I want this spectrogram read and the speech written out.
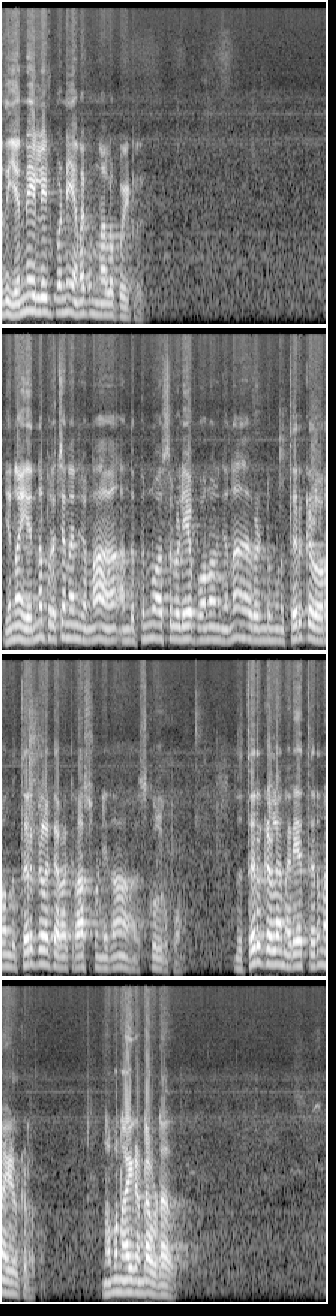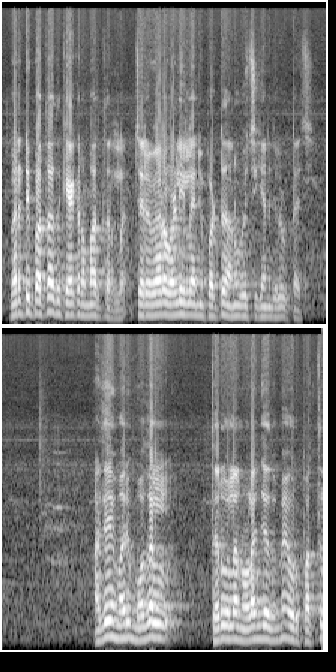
அது என்னை லீட் பண்ணி எனக்கு முன்னால் போயிட்டுருக்கு. ஏன்னா என்ன பிரச்சனைன்னு சொன்னால் அந்த பின் வாசல் வழியாக போனோம்னு சொன்னால் ரெண்டு மூணு தெருக்கள் வரும். அந்த தெருக்களை கிராஸ் பண்ணி தான் ஸ்கூலுக்கு போவோம் இந்த தெருக்களில் நிறைய தெருநாய்கள் கிடக்கும். நம்ம நாய் கண்டா விடாது. விரட்டி பார்த்தா அது கேட்குற மாதிரி தெரில சரி வேறு வழியில் நீ பட்டு அனுபவிச்சிக்கன்னு சொல்லி விட்டாச்சு. அதே மாதிரி முதல் தெருவில் நுழைஞ்சதுமே ஒரு பத்து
